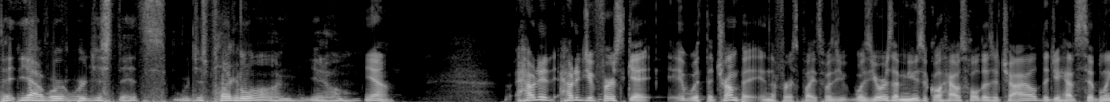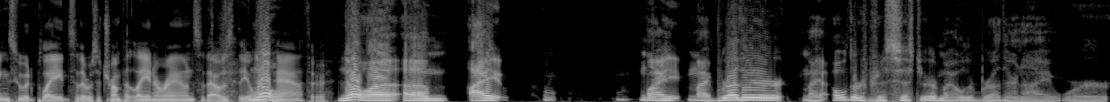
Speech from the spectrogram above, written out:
that, yeah, we're we're just it's we're just plugging along, you know. Yeah. How did how did you first get with the trumpet in the first place? Was you, was yours a musical household as a child? Did you have siblings who had played, so there was a trumpet laying around, so that was the only No. path? Or No, uh, um, I, my my brother, my older sister, my older brother, and I were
